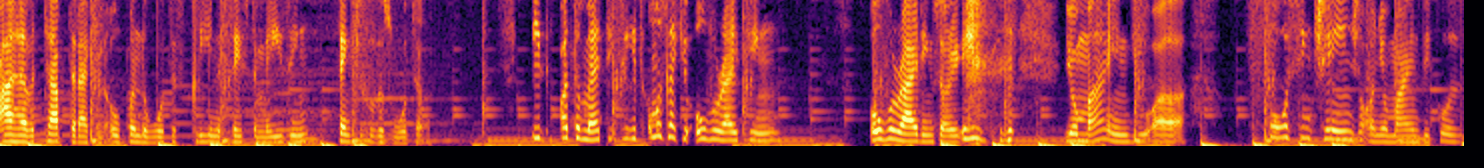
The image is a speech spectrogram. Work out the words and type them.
I have a tap that I can open. The water's clean. It tastes amazing. Thank you for this water. It automatically, it's almost like you're overwriting, overriding, sorry, your mind. You are forcing change on your mind because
